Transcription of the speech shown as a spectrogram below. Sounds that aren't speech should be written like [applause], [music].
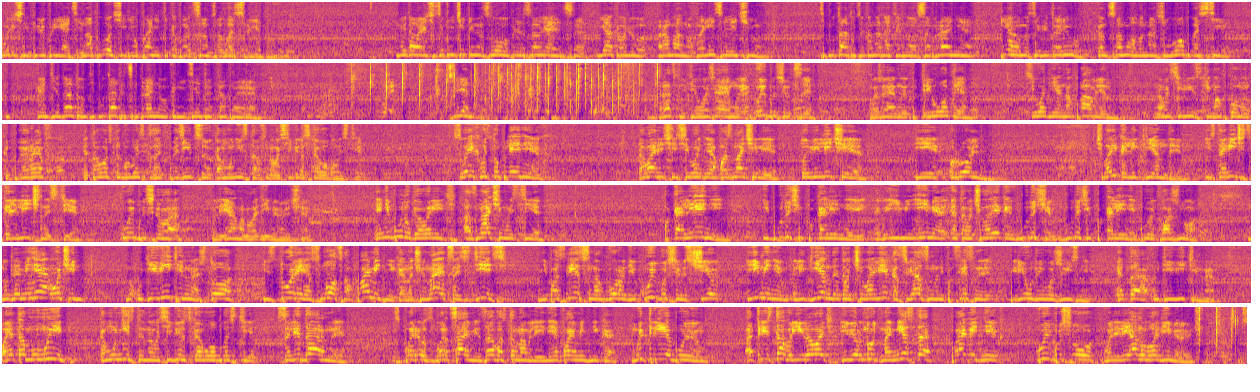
уличных мероприятий на площади у памятника борцам за власть Советов. Ну и, товарищи, заключительное слово предоставляется Яковлю Роману Борисовичу, депутату законодательного собрания, первому секретарю комсомола нашей области, кандидату в депутаты Центрального комитета КПРФ. Члены. Здравствуйте, уважаемые уйбышевцы, уважаемые патриоты. Сегодня я направлен Новосибирским обкомом КПРФ для того, чтобы высказать позицию коммунистов Новосибирской области. В своих выступлениях товарищи сегодня обозначили то величие и роль человека-легенды, исторической личности Куйбышева Ульяна Владимировича. Я не буду говорить о значимости поколений и будущих поколений, имя, имя этого человека и в будущем, будущих поколений будет важно. Но для меня очень ну, удивительно, что история сноса памятника начинается здесь, непосредственно в городе Куйбышеве, с чьим именем легенда этого человека связана непосредственно периоды его жизни. Это удивительно. Поэтому мы, коммунисты Новосибирской области, солидарны с, бор с борцами за восстановление памятника. Мы требуем отреставрировать и вернуть на место памятник Куйбышеву Валериану Владимировичу.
